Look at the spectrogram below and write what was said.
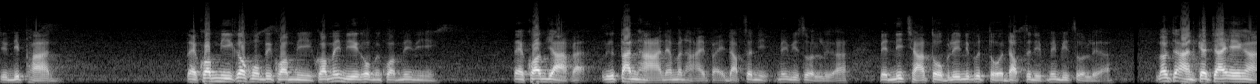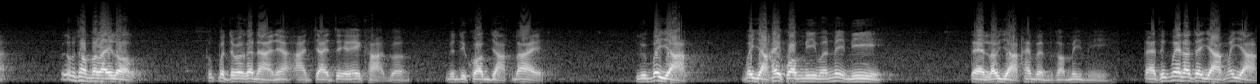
จึงนิพพาน แต่ความมีก็คงเป็นความมี ความไม่มีก็คงเป็นความไม่มี แต่ความอยากอะหรือตัณหาเนี่ยมันหายไป ดับสนิทไม่มีส่วนเหลือ เป็นนิจฉาโตบรินิพุตโต ดับสนิทไม่มีส่วนเหลือ เราจะอ่านแก่ใจเองอะไม่ต้องทำอะไรหรอก ทุกปัจจุบันขณะเนี่ยอ่านใจตัวเองให้ขาดว่ามันมีความอยากได้ หรือไม่อยากไม่อยากให้ความมีมันไม่มี แต่เราอยากให้มันเป็นความไม่มี แต่ถึงแม้เราจะอยากไม่อยาก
